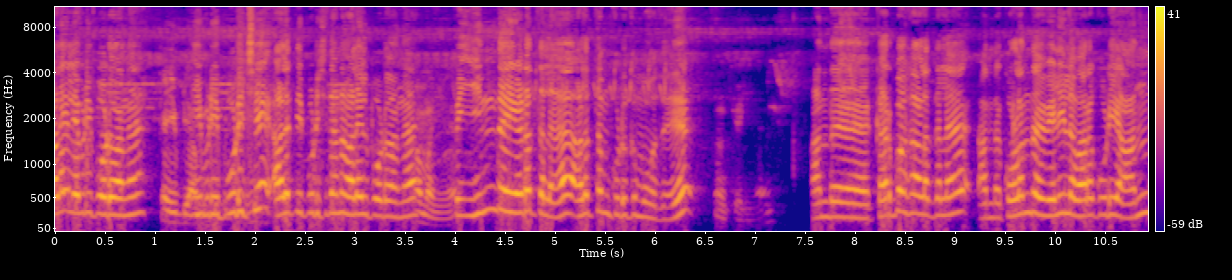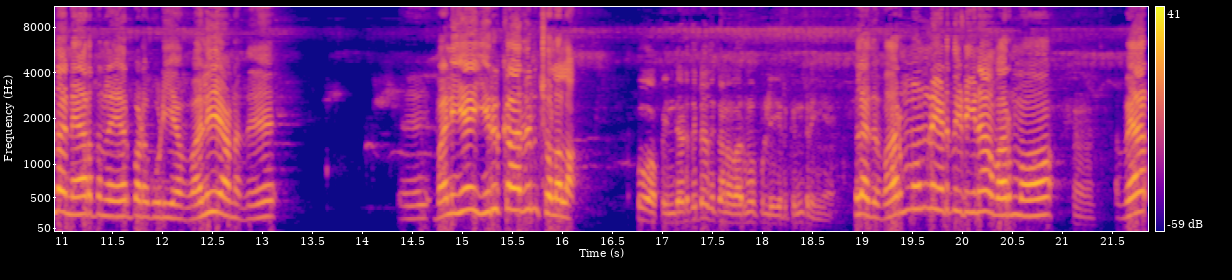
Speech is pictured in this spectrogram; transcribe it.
வளையல் எப்படி போடுவாங்க? இப்படி புடிச்சு. அழுத்தி புடிச்சு தானே வளையல் போடுவாங்க? இப்ப இந்த இடத்துல அழுத்தம் கொடுக்கும்போது ஓகேங்க. அந்த கர்ப்ப காலத்துல அந்த குழந்தை வெளியில வரக்கூடிய அந்த நேரத்துல ஏற்படக்கூடிய வலியானது வலியே இருக்காதுன்னு சொல்லலாம். ஓ அப்ப இந்த இடத்துட்டு அதுக்கான வர்ம புள்ளி இருக்குன்றீங்க. இல்ல இது வர்மம்னு எடுத்துக்கிட்டீங்கன்னா வர்மம். வேற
